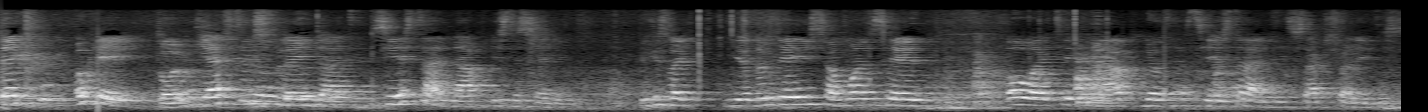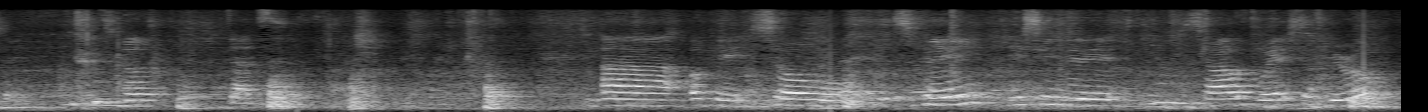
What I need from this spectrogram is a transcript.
like, okay, ¿Todos? just to explain that, siesta and nap is the same. Because like the other day someone said, oh I take a nap, not a siesta, and it's actually the same. It's not that much. Uh, okay, so Spain is in the southwest of Europe.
